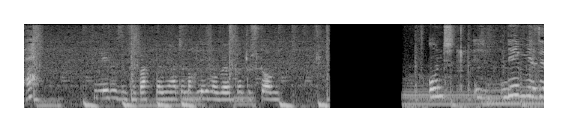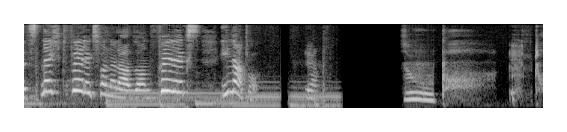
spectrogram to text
Hä? Die Leben sind verbuggt. Bei mir hatte noch Leben, aber er ist gerade gestorben. Und ich, neben mir sitzt nicht Felix von der Laden, sondern Felix Inator. Ja. Super Intro.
